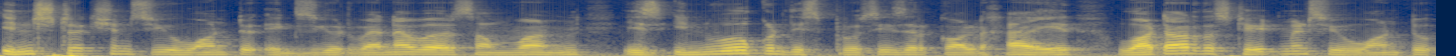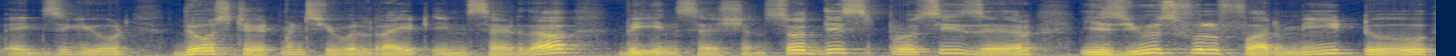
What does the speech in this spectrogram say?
instructions you want to execute. Whenever someone is invoked this procedure called hire what are the statements you want to execute? Those statements you will write inside the begin session. So this procedure is useful for me to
